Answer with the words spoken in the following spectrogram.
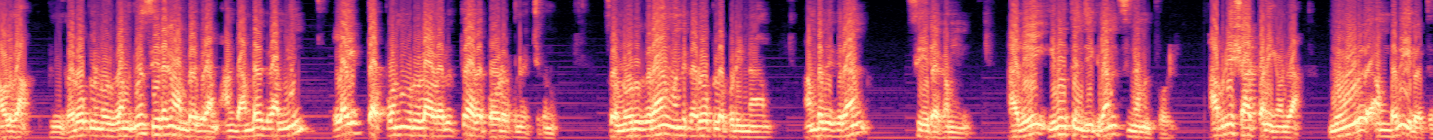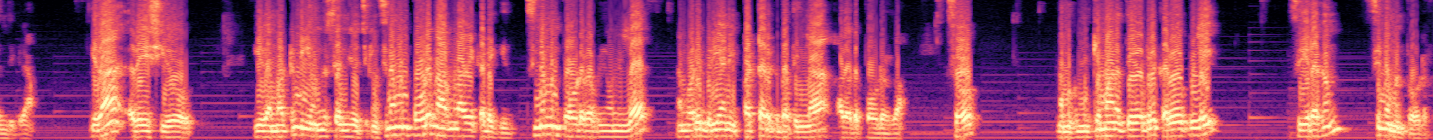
அவ்வளவுதான். கருவேப்பிலை நூறு கிராமுக்கு சீரகம் ஐம்பது கிராம் அந்த ஐம்பது கிராமையும் லைட்டா பொன்முருளா வறுத்து அதை பவுடர் பண்ணி வச்சுக்கணும். ஸோ நூறு கிராம் வந்து கருவேப்பிலை பொடினா ஐம்பது கிராம் சீரகம். அதே இருபத்தஞ்சு கிராம் சின்னமன் பொருள் அப்படியே ஷார்ட் பண்ணிக்க வேண்டியதான் நூறு ஐம்பது இருபத்தஞ்சு கிராம். இதான் ரேஷியோ இதை மட்டும் நீங்க வந்து செஞ்சு வச்சுக்கலாம் சினமன் பவுடர் நார்மலாவே கிடைக்குது. சினமன் பவுடர் அப்படின்னு ஒண்ணு இல்ல. நம்மளுடைய பிரியாணி பட்டை இருக்கு பாத்தீங்களா? அதோட பவுடர் தான். சோ நமக்கு முக்கியமான தேவைப்படுற கருவேப்பிள்ளை சீரகம் சின்னமன் பவுடர்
